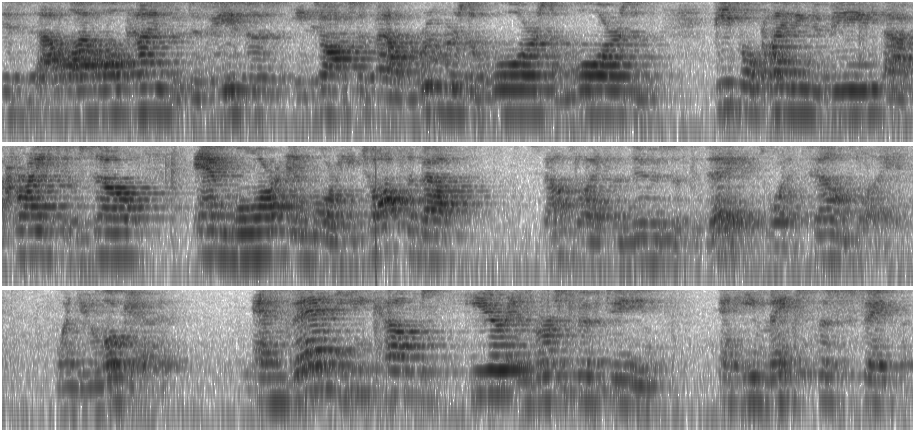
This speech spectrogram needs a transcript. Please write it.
uh, all kinds of diseases. He talks about rumors of wars and wars and people claiming to be uh, Christ himself and more and more. He talks about, sounds like the news of today is what it sounds like when you look at it. And then he comes here in verse 15 and he makes this statement.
